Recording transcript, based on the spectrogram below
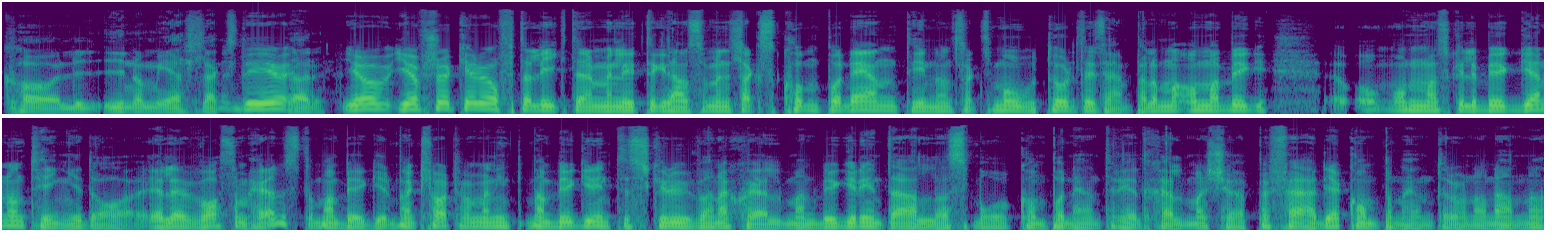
curl i någon mer slags... Det är, jag, jag försöker ofta likna det med lite grann som en slags komponent i någon slags motor till exempel. Om man, om man, bygg, om man skulle bygga någonting idag, eller vad som helst om man bygger, men klart man, inte, man bygger inte skruvarna själv, man bygger inte alla små komponenter helt själv, man köper färdiga komponenter av någon annan.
